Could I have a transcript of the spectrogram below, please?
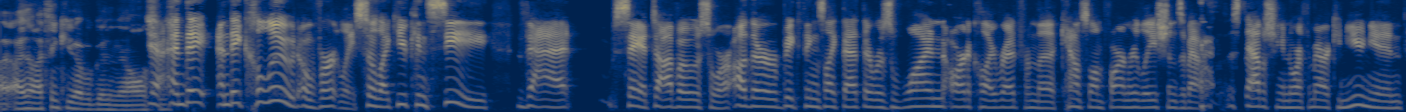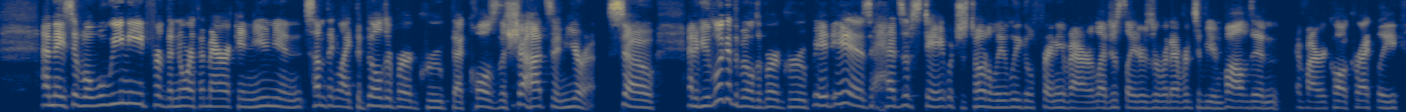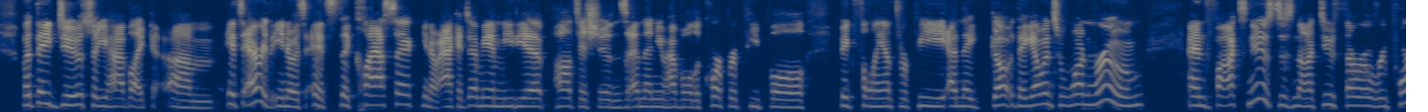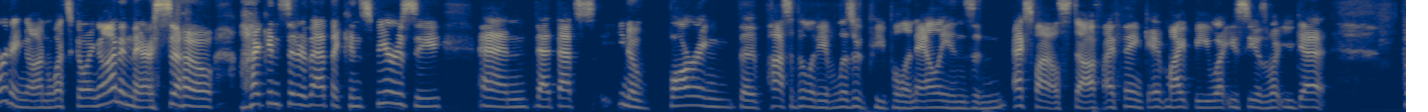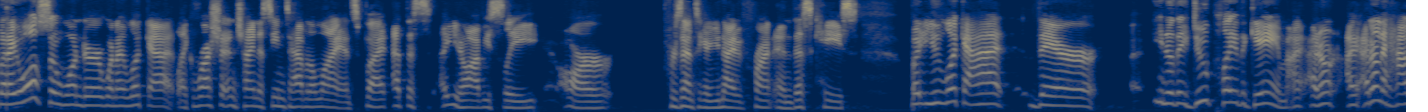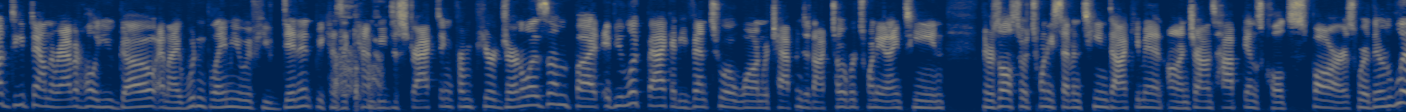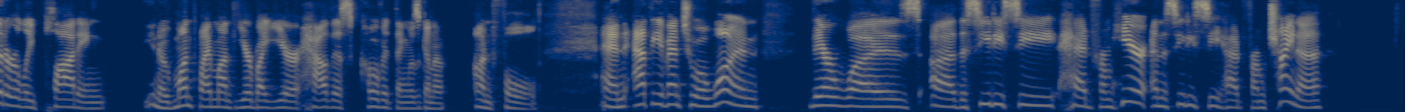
I, I, I think you have a good analysis. Yeah, and they and they collude overtly. So like you can see that say at Davos or other big things like that. There was one article I read from the Council on Foreign Relations about establishing a North American Union. And they said, well, what we need for the North American Union, something like the Bilderberg group that calls the shots in Europe. So, and if you look at the Bilderberg group, it is heads of state, which is totally illegal for any of our legislators or whatever to be involved in, if I recall correctly. But they do. So you have like, um, it's everything, you know, it's, it's the classic, you know, academia, media, politicians, and then you have all the corporate people, big philanthropy, and they go, they go into one room and Fox News does not do thorough reporting on what's going on in there. So I consider that the conspiracy and that that's, you know, barring the possibility of lizard people and aliens and X Files stuff, I think it might be what you see is what you get. But I also wonder when I look at like Russia and China seem to have an alliance, but at this, you know, obviously are presenting a united front in this case. But you look at their you know, they do play the game. I, I don't, I, I, don't know how deep down the rabbit hole you go, and I wouldn't blame you if you didn't because it can be distracting from pure journalism. But if you look back at Event 201, which happened in October 2019, there's also a 2017 document on Johns Hopkins called SPARS, where they're literally plotting, you know, month by month, year by year, how this COVID thing was going to unfold. And at the Event 201, there was uh, the CDC head from here and the CDC head from China,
